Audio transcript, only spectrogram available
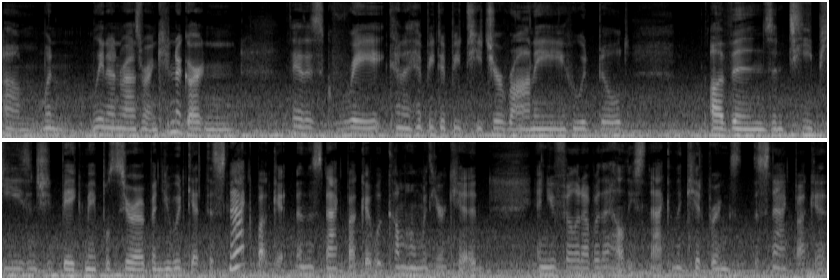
um, when Lena and Raz were in kindergarten, they had this great kind of hippy dippy teacher, Ronnie, who would build ovens and teepees and she'd bake maple syrup and you would get the snack bucket and the snack bucket would come home with your kid and you fill it up with a healthy snack and the kid brings the snack bucket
